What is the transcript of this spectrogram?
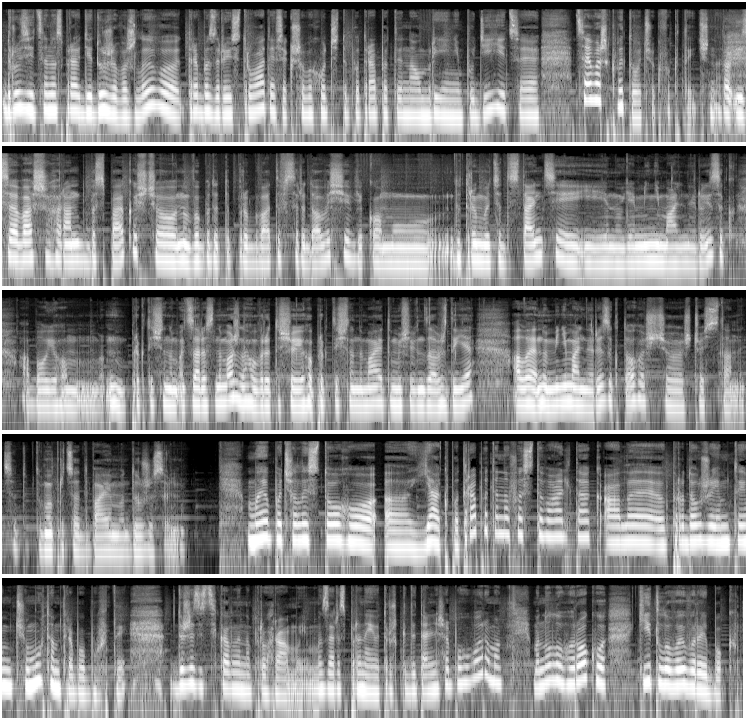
Друзі, це насправді дуже важливо. Треба зареєструватися, якщо ви хочете потрапити на омріяні події. Це, це ваш квиточок, фактично. Так, і це ваш гарант безпеки, що ну ви будете перебувати в середовищі, в якому дотримується дистанція, і ну є мінімальний ризик, або його ну практично немає. Зараз не можна говорити, що його практично немає, тому що він завжди є. Але ну мінімальний ризик того, що щось станеться. Тобто ми про це дбаємо дуже сильно. Ми почали з того, е, як потрапити на фестиваль, так, але продовжуємо тим, чому там треба бути. Дуже зацікавлена програмою. Ми зараз про неї трошки детальніше поговоримо. Минулого року кіт ловив рибок.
